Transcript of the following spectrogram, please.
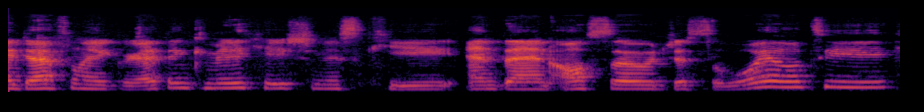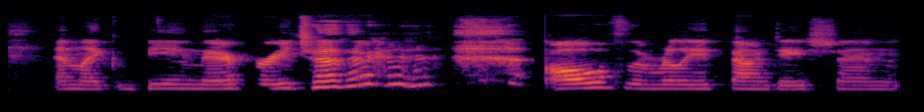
I definitely agree. I think communication is key. And then also just the loyalty and like being there for each other. all of the really foundation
